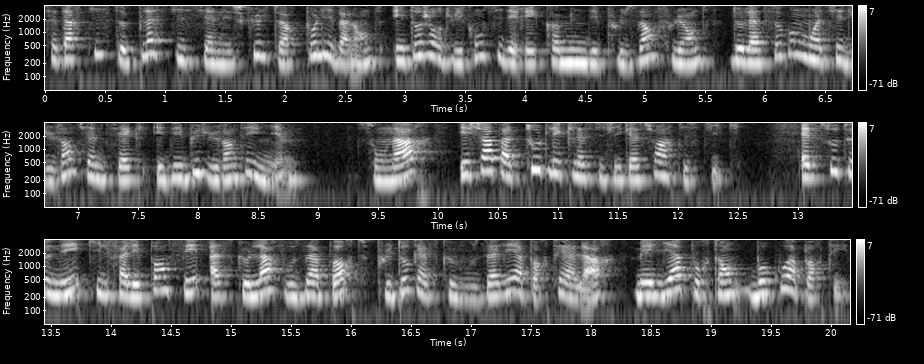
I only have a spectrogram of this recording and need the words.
Cette artiste plasticienne et sculpteur polyvalente est aujourd'hui considérée comme une des plus influentes de la seconde moitié du XXe siècle et début du XXIe. Son art échappe à toutes les classifications artistiques. Elle soutenait qu'il fallait penser à ce que l'art vous apporte plutôt qu'à ce que vous allez apporter à l'art, mais il y a pourtant beaucoup porter.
